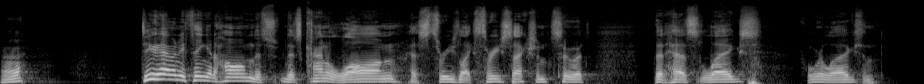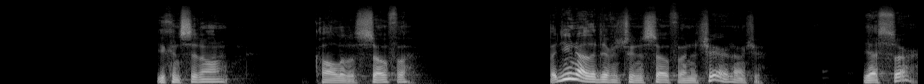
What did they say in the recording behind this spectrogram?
Huh? Do you have anything at home that's, that's kind of long, has three, like three sections to it, that has legs, four legs, and you can sit on it, call it a sofa. But you know the difference between a sofa and a chair, don't you? Yes, sir.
